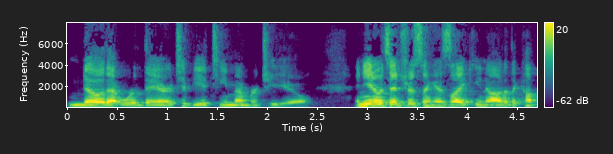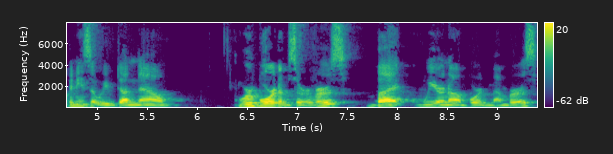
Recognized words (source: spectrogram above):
Know that we're there to be a team member to you and you know, what's interesting is like, you know, out of the companies that we've done now, we're board observers, but we are not board members.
